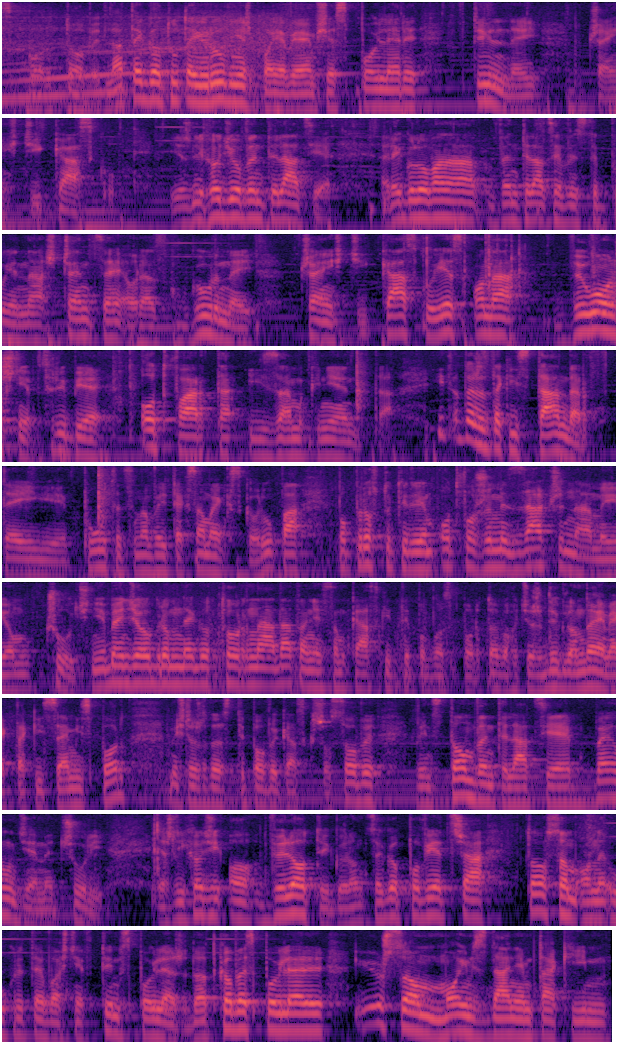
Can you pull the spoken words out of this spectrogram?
sportowy. Dlatego tutaj również pojawiają się spoilery w tylnej części kasku. Jeżeli chodzi o wentylację, regulowana wentylacja występuje na szczęce oraz górnej części kasku. Jest ona wyłącznie w trybie otwarta i zamknięta. I to też jest taki standard w tej półce cenowej, tak samo jak skorupa. Po prostu kiedy ją otworzymy, zaczynamy ją czuć. Nie będzie ogromnego tornada, to nie są kaski typowo sportowe, chociaż wyglądają jak taki semisport. Myślę, że to jest typowy kask szosowy, więc tą wentylację będziemy czuli. Jeżeli chodzi o wyloty gorącego powietrza, to są one ukryte właśnie w tym spoilerze. Dodatkowe spoilery już są moim zdaniem takim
